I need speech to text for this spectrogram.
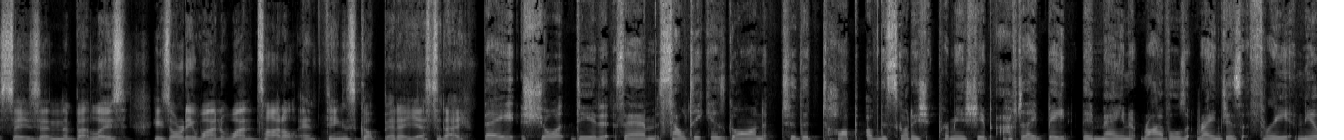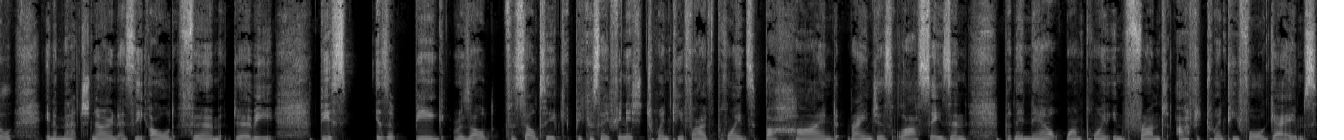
season, but Luce, he's already won one title and things got better yesterday. They sure did, Sam. Celtic has gone to the top of the Scottish Premiership after they beat their main rivals Rangers 3 0 in a match known as the Old Firm Derby. This is a big result for Celtic because they finished 25 points behind Rangers last season, but they're now one point in front after 24 games.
